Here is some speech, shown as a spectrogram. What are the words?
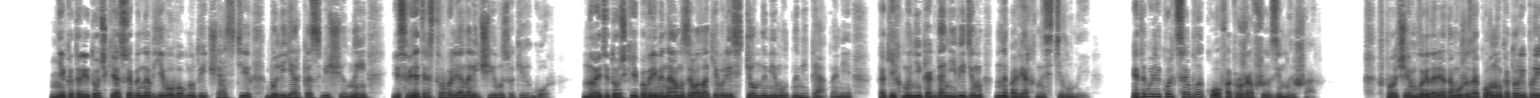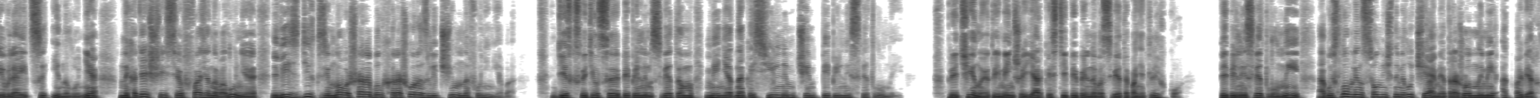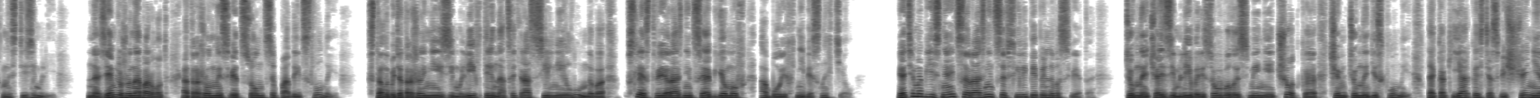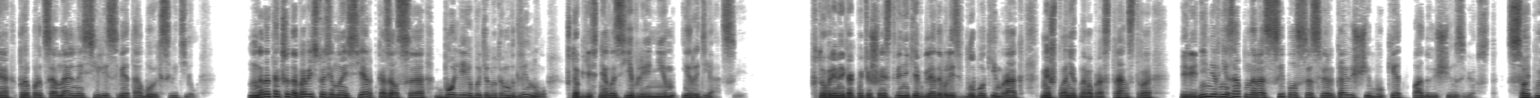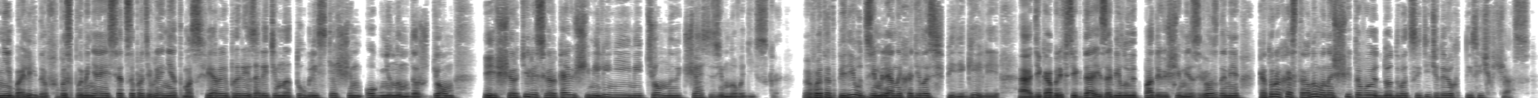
Некоторые точки, особенно в его вогнутой части, были ярко освещены и свидетельствовали о наличии высоких гор. Но эти точки по временам заволакивались темными мутными пятнами, каких мы никогда не видим на поверхности Луны. Это были кольца облаков, окружавших земной шар. Впрочем, благодаря тому же закону, который проявляется и на Луне, находящейся в фазе новолуния, весь диск земного шара был хорошо различим на фоне неба. Диск светился пепельным светом, менее, однако, сильным, чем пепельный свет Луны. Причину этой меньшей яркости пепельного света понять легко. Пепельный свет Луны обусловлен солнечными лучами, отраженными от поверхности Земли. На Землю же, наоборот, отраженный свет Солнца падает с Луны. Стало быть, отражение Земли в 13 раз сильнее лунного вследствие разницы объемов обоих небесных тел. Этим объясняется разница в силе пепельного света — Темная часть Земли вырисовывалась менее четко, чем темный диск Луны, так как яркость освещения пропорциональна силе света обоих светил. Надо также добавить, что земной серп казался более вытянутым в длину, что объяснялось явлением иррадиации. В то время как путешественники вглядывались в глубокий мрак межпланетного пространства, перед ними внезапно рассыпался сверкающий букет падающих звезд. Сотни болидов, воспламеняясь от сопротивления атмосферы, прорезали темноту блестящим огненным дождем и исчертили сверкающими линиями темную часть земного диска. В этот период Земля находилась в перигелии, а декабрь всегда изобилует падающими звездами, которых астрономы насчитывают до 24 тысяч в час.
